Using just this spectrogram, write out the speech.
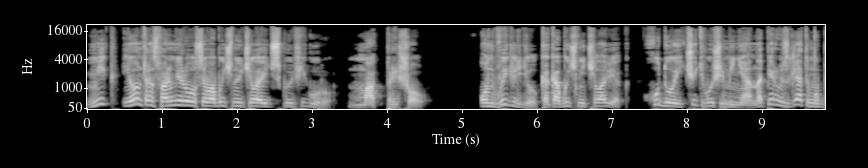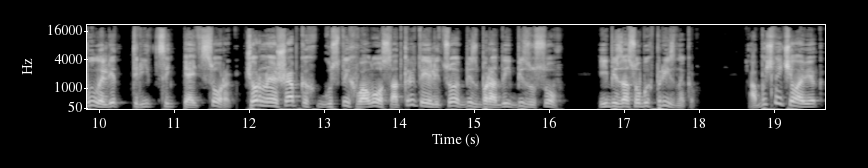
Миг, и он трансформировался в обычную человеческую фигуру. Маг пришел. Он выглядел, как обычный человек. Худой, чуть выше меня, на первый взгляд ему было лет 35-40. Черная шапка густых волос, открытое лицо, без бороды, без усов и без особых признаков. Обычный человек.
